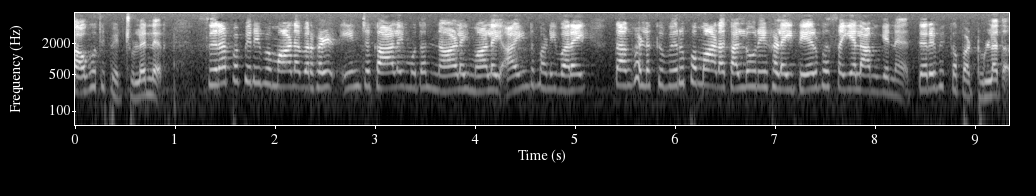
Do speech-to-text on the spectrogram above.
தகுதி பெற்றுள்ளனர். சிறப்பு பிரிவு மாணவர்கள் இன்று காலை முதல் நாளை மாலை ஐந்து மணி வரை தங்களுக்கு விருப்பமான கல்லூரிகளை தேர்வு செய்யலாம் என தெரிவிக்கப்பட்டுள்ளது.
